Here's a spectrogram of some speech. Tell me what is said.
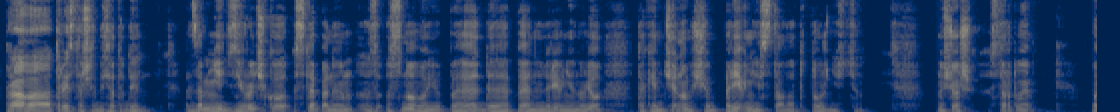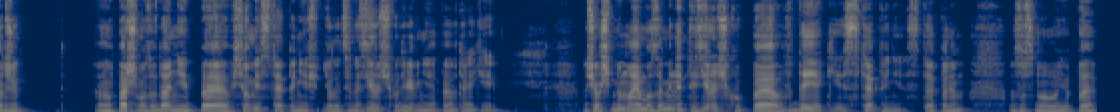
Вправа 361. Замініть зірочку степенем з основою P, де P не дорівнює нулю, таким чином, щоб рівність стала тотожністю. Ну що ж, стартуємо. Отже, е, в першому завданні P в сьомій степені, що ділиться на зірочку, дорівнює P в третій. Ну що ж, ми маємо замінити зірочку P в деякій степені степенем з основою P.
